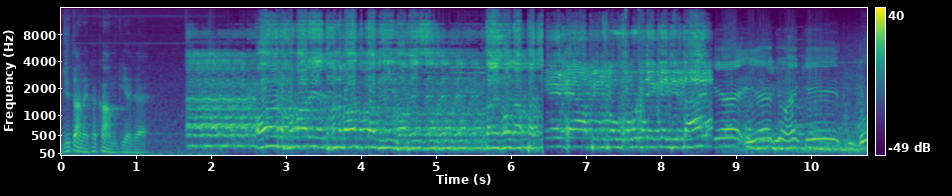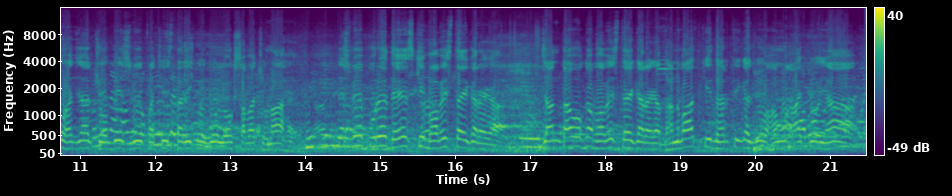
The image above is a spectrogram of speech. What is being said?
जिताने का काम किया जाए। और हमारे धनबाद का भी भविष्य तय होगा पच्चीस है आप इनको वोट देके जिताएँ जो है कि 2024 में 25 तारीख को जो लोकसभा चुनाव है, इसमें पूरे देश की भविष्य तय करेगा, जनताओं का भविष्य तय करेगा। धनबाद की धरती का जो हम आज जो यहाँ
